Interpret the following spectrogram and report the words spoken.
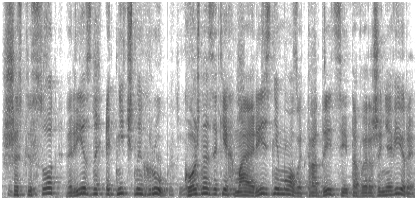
600 різних етнічних груп, кожна з яких має різні мови, традиції та вираження віри.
